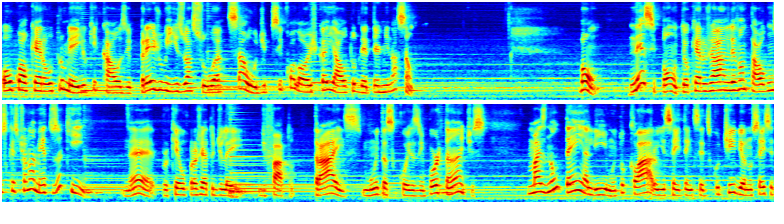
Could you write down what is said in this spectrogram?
ou qualquer outro meio que cause prejuízo à sua saúde psicológica e autodeterminação. Bom, nesse ponto eu quero já levantar alguns questionamentos aqui, né? Porque o projeto de lei, de fato, traz muitas coisas importantes, mas não tem ali muito claro, e isso aí tem que ser discutido, e eu não sei se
